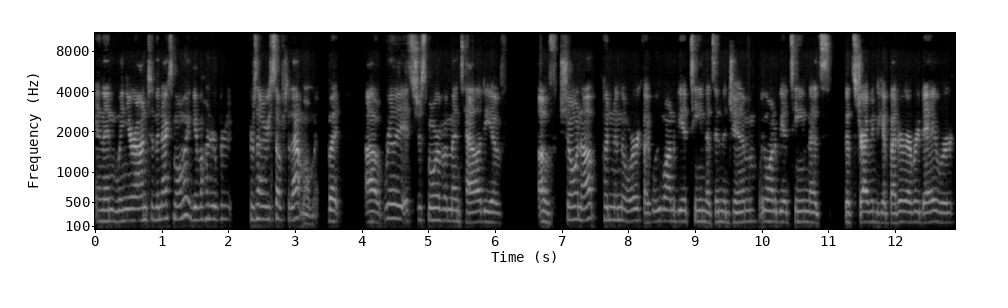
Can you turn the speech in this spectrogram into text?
and then when you're on to the next moment give 100% of yourself to that moment. But uh, really it's just more of a mentality of of showing up putting in the work. Like we want to be a team that's in the gym. We want to be a team that's that's striving to get better every day. We're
